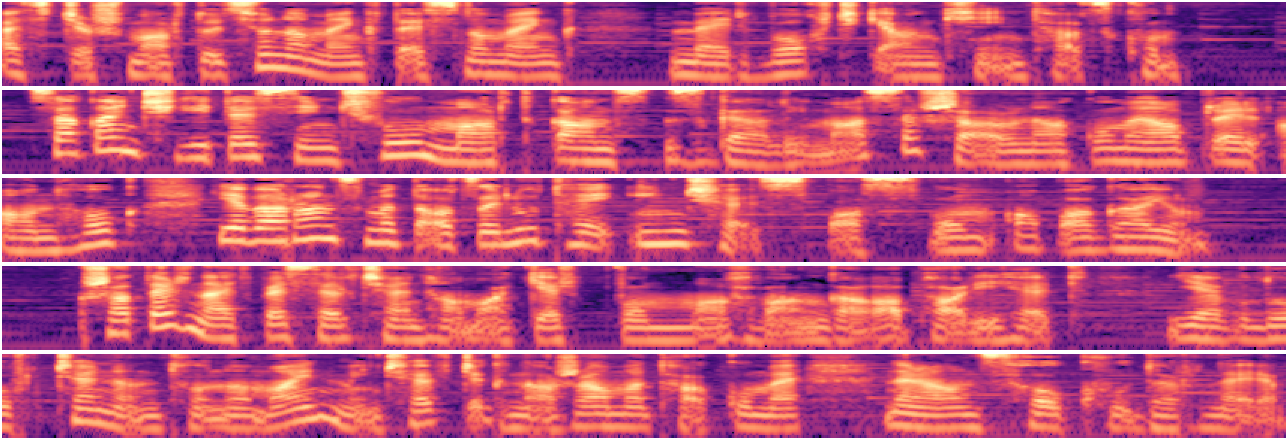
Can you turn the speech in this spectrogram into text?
Այս ճշմարտությունը մենք տեսնում ենք մեր ողջ կյանքի ընթացքում։ Սակայն չգիտես ինչու մարդկանց զգալի մասը շարունակում է ապրել անհոգ եւ առանց մտածելու թե ինչ է սպասվում ապագայում։ Շատերն այդպես էլ չեն համակերպվում մահվան գաղափարի հետ եւ լուրջ չեն ընդունում այն, ինչեվ ճգնաժամը թակում է նրանց հոգու դռները։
